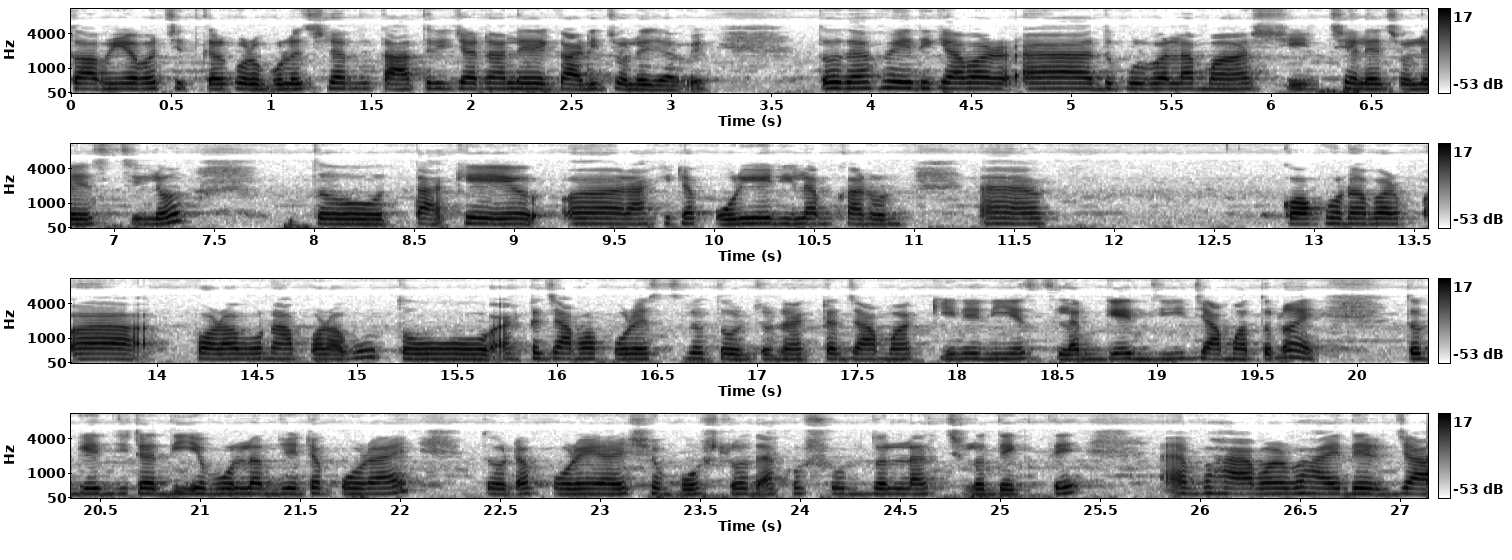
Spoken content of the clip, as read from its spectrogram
তো আমি আবার চিৎকার করে বলেছিলাম যে, তাড়াতাড়ি জানালে গাড়ি চলে যাবে। তো দেখো এদিকে আবার দুপুরবেলা মাসির ছেলে চলে এসেছিল। তো তাকে রাখিটা পরিয়ে নিলাম কারণ কখন আবার পরাবো না পরাবো। তো একটা জামা পরে এসেছিল, তোর জন্য একটা জামা কিনে নিয়ে এসেছিলাম। গেঞ্জি, জামা তো নয়। তো গেঞ্জিটা দিয়ে বললাম যে, এটা পরায়। তো ওটা পরে এসে বসল। দেখো সুন্দর লাগছিল দেখতে। ভাই আমার ভাইদের যা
